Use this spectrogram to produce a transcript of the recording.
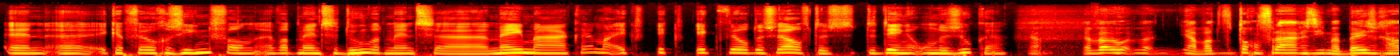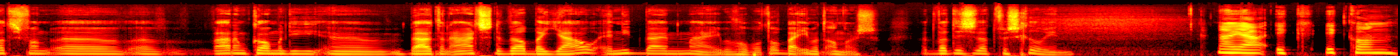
En eh, ik heb veel gezien van eh, wat mensen doen, wat mensen eh, meemaken. Maar ik, ik, ik wil dus zelf dus de dingen onderzoeken. Ja, wa- ja, wat toch een vraag is die mij bezighoudt, is van waarom komen die buitenaardsen er wel bij jou en niet bij mij bijvoorbeeld, of bij iemand anders? Wat, wat is dat verschil in? Nou ja, ik, ik kan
